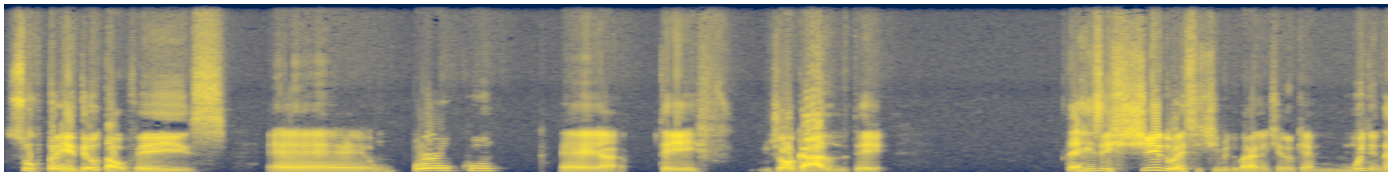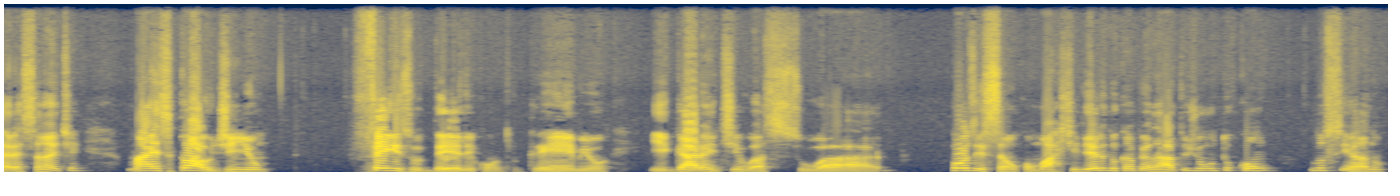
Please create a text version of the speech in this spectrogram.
Surpreendeu talvez é, um pouco é, ter jogado, né, ter ter resistido a esse time do Bragantino, que é muito interessante, mas Claudinho fez o dele contra o Grêmio e garantiu a sua posição como artilheiro do campeonato junto com Luciano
